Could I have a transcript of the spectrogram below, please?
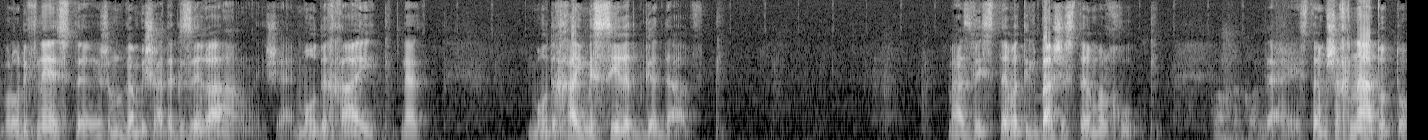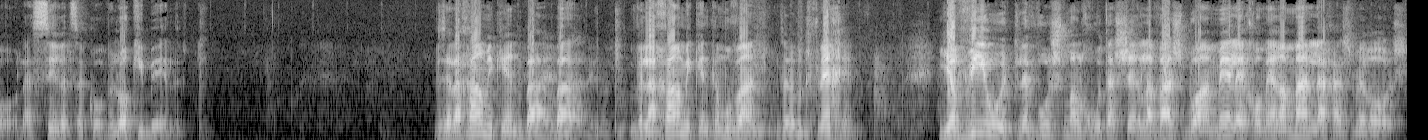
אבל עוד לפני אסתר, יש לנו גם בשעת הגזרה, שמרדכי, מרדכי מסיר את בגדיו. ואז ואסתר ותלבש אסתר מלכות. ואסתר משכנעת אותו להסיר את שקו ולא קיבל. וזה לאחר מכן, ב, ב, ולאחר מכן כמובן, זה לפני כן, יביאו את לבוש מלכות אשר לבש בו המלך, אומר המן לאחשוורוש.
